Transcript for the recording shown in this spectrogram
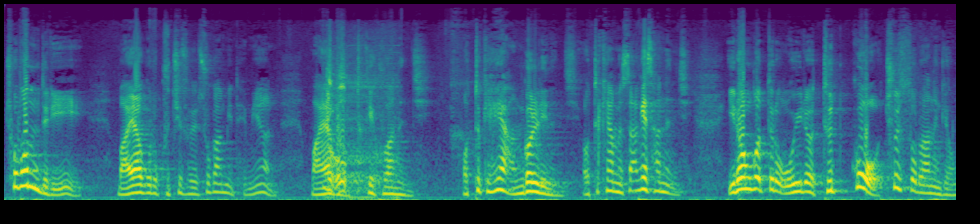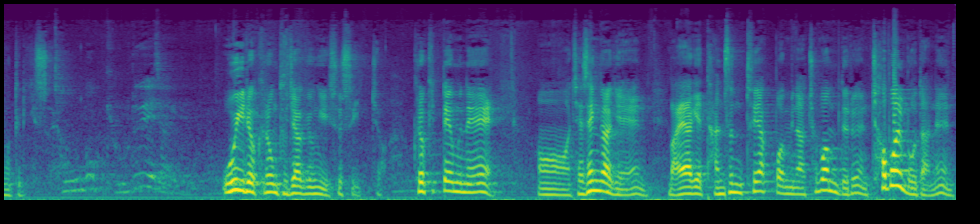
초범들이 마약으로 구치소에 수감이 되면 마약을 어떻게 구하는지, 어떻게 해야 안 걸리는지, 어떻게 하면 싸게 사는지 이런 것들을 오히려 듣고 출소를 하는 경우들이 있어요. 정보 교류의 장이 되는 거. 오히려 그런 부작용이 있을 수 있죠. 그렇기 때문에 어, 제 생각엔 마약의 단순 투약범이나 초범들은 처벌보다는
